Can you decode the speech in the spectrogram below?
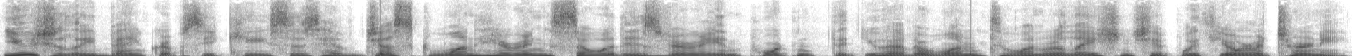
Usually bankruptcy cases have just one hearing so it is very important that you have a one-to-one -one relationship with your attorney.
